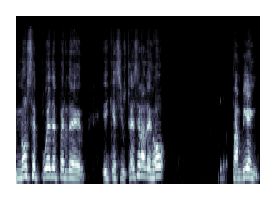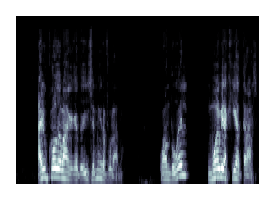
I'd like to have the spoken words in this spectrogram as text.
no se puede perder y que si usted se la dejó, también hay un código de banca que te dice, mira fulano, cuando él mueve aquí atrás,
